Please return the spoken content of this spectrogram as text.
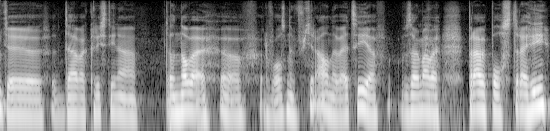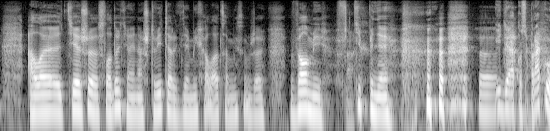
kde dáva Kristýna nové uh, rôzne virálne veci a zaujímavé práve postrehy, ale tiež sledujte aj náš Twitter, kde Michal Láca myslím, že veľmi vtipne ide ako z praku.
